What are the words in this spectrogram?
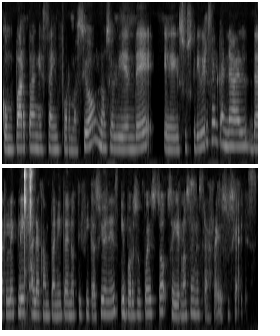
Compartan esta información, no se olviden de eh, suscribirse al canal, darle clic a la campanita de notificaciones y por supuesto seguirnos en nuestras redes sociales.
